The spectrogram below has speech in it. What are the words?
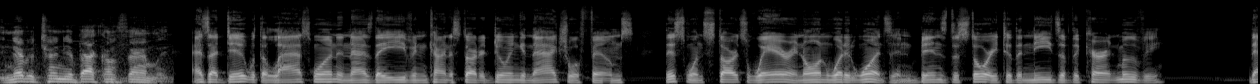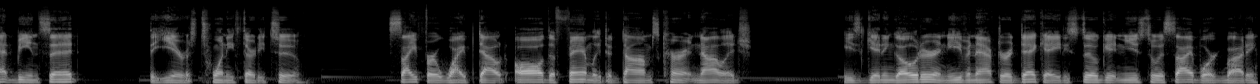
You never turn your back on family. As I did with the last one, and as they even kind of started doing in the actual films, this one starts where and on what it wants and bends the story to the needs of the current movie. That being said, the year is 2032. Cypher wiped out all the family to Dom's current knowledge. He's getting older, and even after a decade, he's still getting used to his cyborg body.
